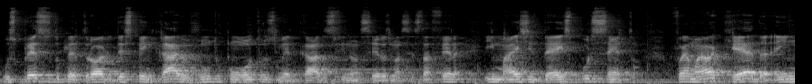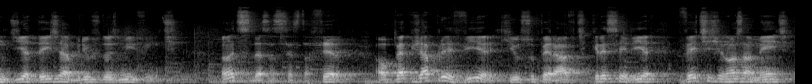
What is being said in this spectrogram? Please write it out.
Os preços do petróleo despencaram junto com outros mercados financeiros na sexta-feira em mais de 10%. Foi a maior queda em um dia desde abril de 2020. Antes dessa sexta-feira, a OPEP já previa que o superávit cresceria vertiginosamente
